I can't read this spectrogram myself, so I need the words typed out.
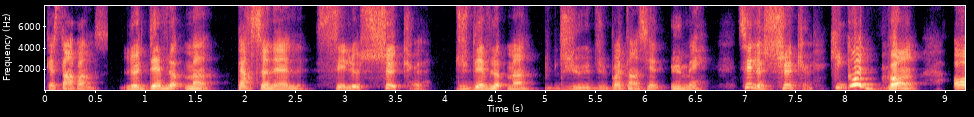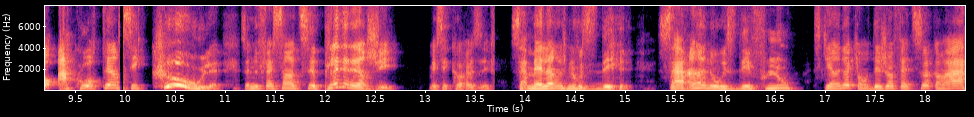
Qu'est-ce que tu en penses? Le développement personnel, c'est le sucre du développement du, du potentiel humain. C'est le sucre qui goûte bon. Oh, à court terme, c'est cool. Ça nous fait sentir plein d'énergie, mais c'est corrosif. Ça mélange nos idées. Ça rend nos idées floues. Parce qu'il y en a qui ont déjà fait ça comme Ah,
